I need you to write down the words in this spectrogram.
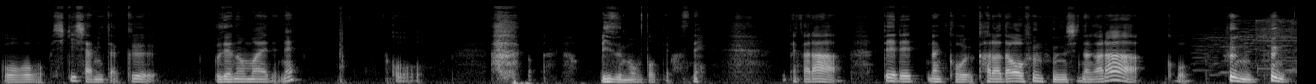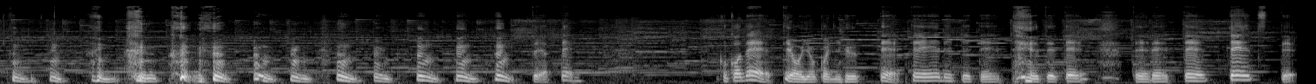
こう、指揮者みたく、腕の前でね、こう、リズムをとってますね。だから、で、で、なんかこう、体をふんふんしながら、こう、ふん、ふん、ふん、ふん、ふん、ふん、ふん、ふん、ふん、ふん、ふん、ふん、ふん、ふん、ふんってやって、ここで手を横に振って、てれてて、ててて、てれてて、つって、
